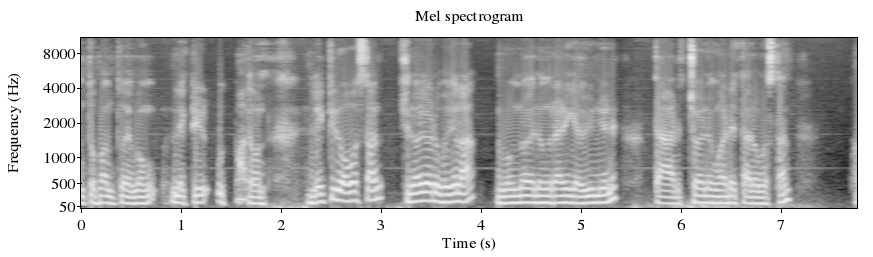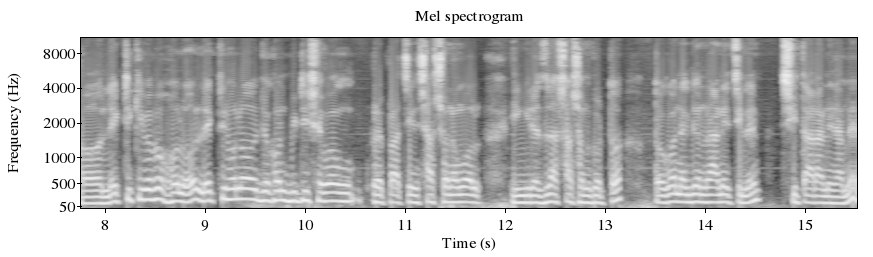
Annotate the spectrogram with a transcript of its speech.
আন্তপান্ত এবং লেকটির উৎপাদন। লেকটির অবস্থান সোনারগাঁও উপজেলা এবং নয় নং রানীগাঁও ইউনিয়নে, তার ছয় নং ওয়ার্ডে তার অবস্থান। লেকটি কীভাবে হলো? লেকটি হলো যখন ব্রিটিশ এবং প্রাচীন শাসন আমল ইংরেজরা শাসন করত, তখন একজন রানী ছিলেন সীতা রানী নামে।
